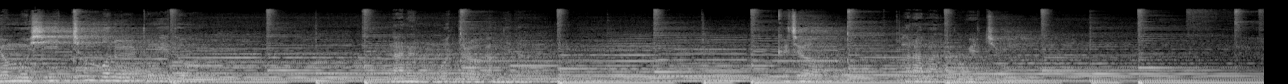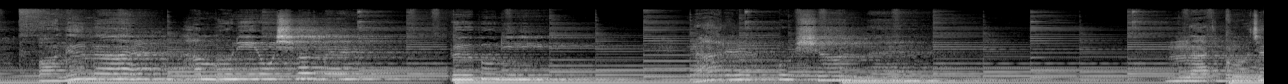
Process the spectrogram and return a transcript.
연못이 천 번을 동해도 나는 못 들어갑니다. 그저 바라만 보겠죠. 어느 날 한 분이 오셨네 그분이 나를 보셨네 낫고자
